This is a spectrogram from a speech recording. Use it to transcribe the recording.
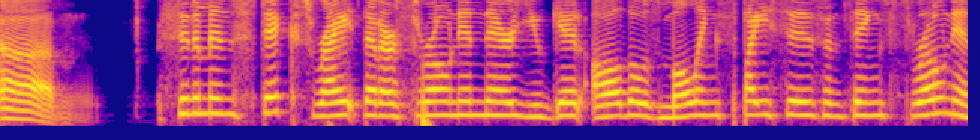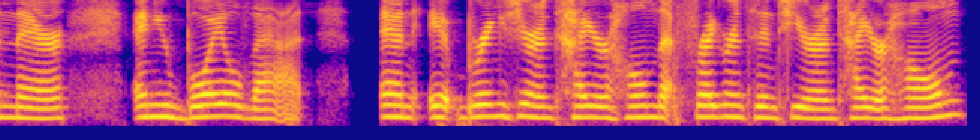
um, cinnamon sticks, right, that are thrown in there. You get all those mulling spices and things thrown in there, and you boil that and it brings your entire home, that fragrance into your entire home.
